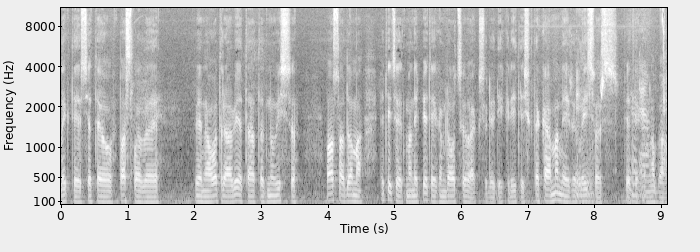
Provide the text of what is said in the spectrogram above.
likties, ja tev paslavē vienā otrā vietā, tad nu visu valstā domā, bet ticiet, man ir pietiekami daudz cilvēku, kas ir arī kritiski. Tā kā man ir līdzsvars pietiekami labā.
